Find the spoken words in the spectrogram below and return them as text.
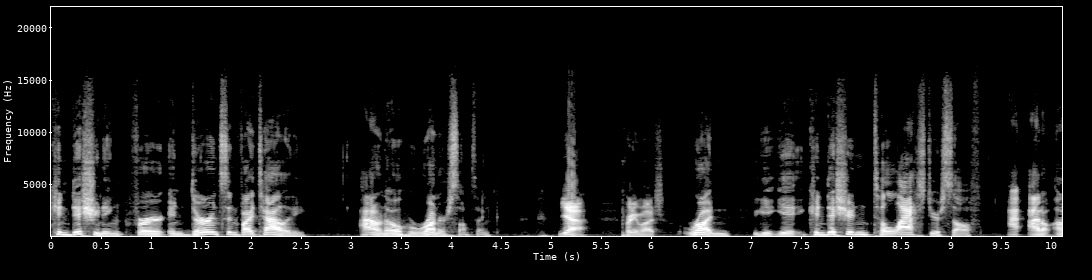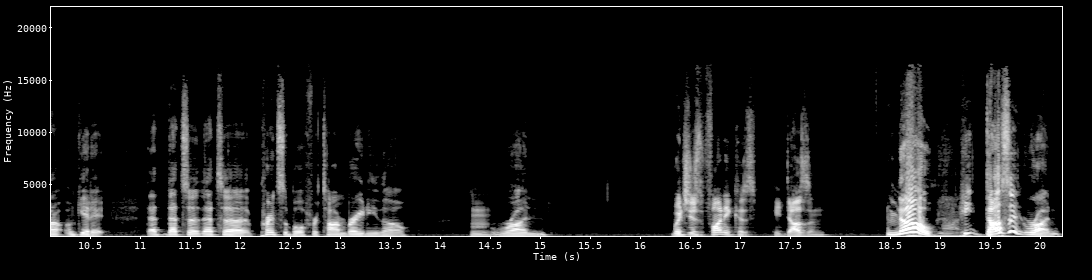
Conditioning for endurance and vitality. I don't know, run or something. Yeah, pretty much. Run. You, you condition to last yourself. I, I don't I don't get it. That that's a that's a principle for Tom Brady though. Hmm. Run. Which is funny because he doesn't. No, he doesn't run.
